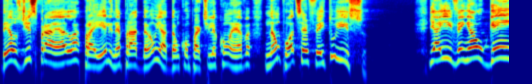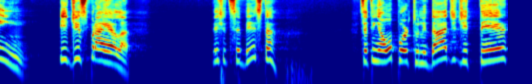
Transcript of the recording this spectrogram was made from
Deus diz para ela, para ele, né, para Adão, e Adão compartilha com Eva: não pode ser feito isso. E aí vem alguém e diz para ela: Deixa de ser besta. Você tem a oportunidade de ter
